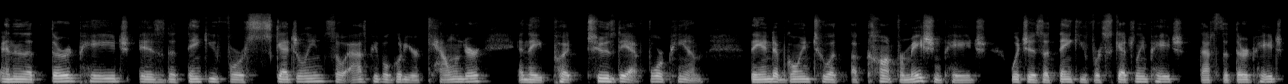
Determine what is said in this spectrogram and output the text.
And then the third page is the thank you for scheduling. So as people go to your calendar and they put Tuesday at 4 p.m., they end up going to a, a confirmation page, which is a thank you for scheduling page. That's the third page.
